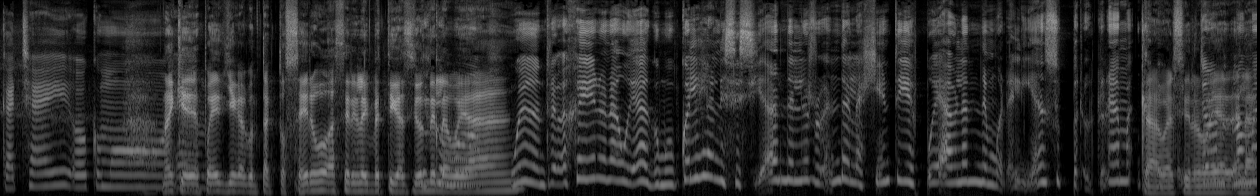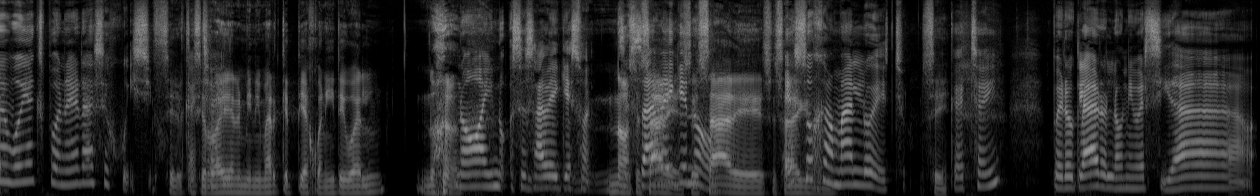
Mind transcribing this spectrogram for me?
¿cachai? O como... No hay que eh, después llega a contacto cero a hacer la investigación de la weá. Bueno, trabajé en una weá, como cuál es la necesidad de andarle robando a la gente y después hablan de moralidad en sus programas. Claro, a ver si no me voy a exponer a ese juicio. Sí, que si robáis en el minimarket, tía Juanita igual... No, no, ahí no, se sabe que son. No, se, se sabe, que se no. Sabe, se sabe Eso que jamás lo he hecho. Sí. ¿Cachai? Pero claro, en la universidad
